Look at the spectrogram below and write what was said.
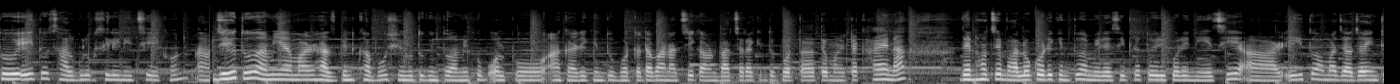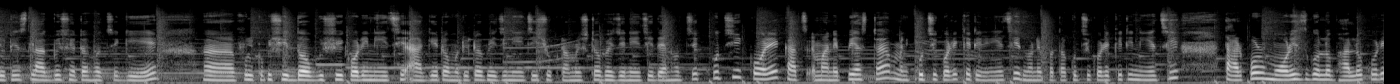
তো এই তো ছালগুলো ছিলে নিচ্ছি এখন। যেহেতু আমি আমার হাজবেন্ড খাব, সেহেতু কিন্তু আমি খুব অল্প আকারে কিন্তু ভর্তাটা বানাচ্ছি। কারণ বাচ্চারা কিন্তু ভর্তা তেমন এটা খায় না। দেন হচ্ছে ভালো করে কিন্তু আমি রেসিপিটা তৈরি করে নিয়েছি। আর এই তো আমার যা যা ইনগ্রিডিয়েন্টস লাগবে সেটা হচ্ছে গিয়ে ফুলকপি সিদ্ধ অবশ্যই করে নিয়েছি। আগে টমেটোটা ভেজে নিয়েছি, শুকনো মরিচটাও ভেজে নিয়েছি। দেন হচ্ছে কুচি করে কাঁচা মানে পেঁয়াজটা মানে কুচি করে কেটে নিয়েছি, ধনে পাতা কুচি করে কেটে নিয়েছি। তারপর মরিচগুলো ভালো করে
